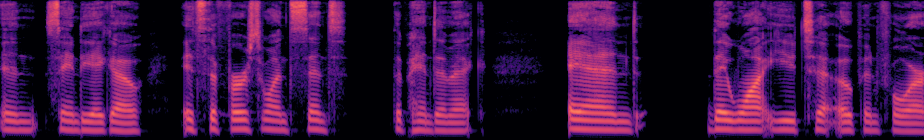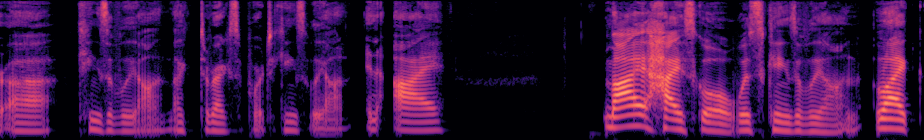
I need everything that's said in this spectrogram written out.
in San Diego. It's the first one since the pandemic, and they want you to open for uh, Kings of Leon, like direct support to Kings of Leon." And I, my high school was Kings of Leon, like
